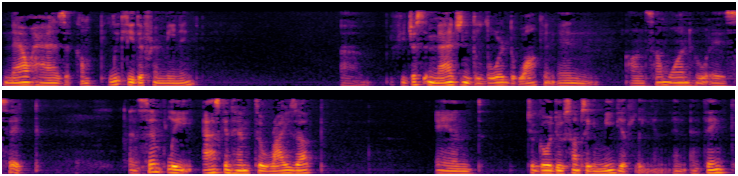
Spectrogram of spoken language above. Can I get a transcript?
now has a completely different meaning. Um, if you just imagine the Lord walking in on someone who is sick and simply asking him to rise up and to go do something immediately and, and, and think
